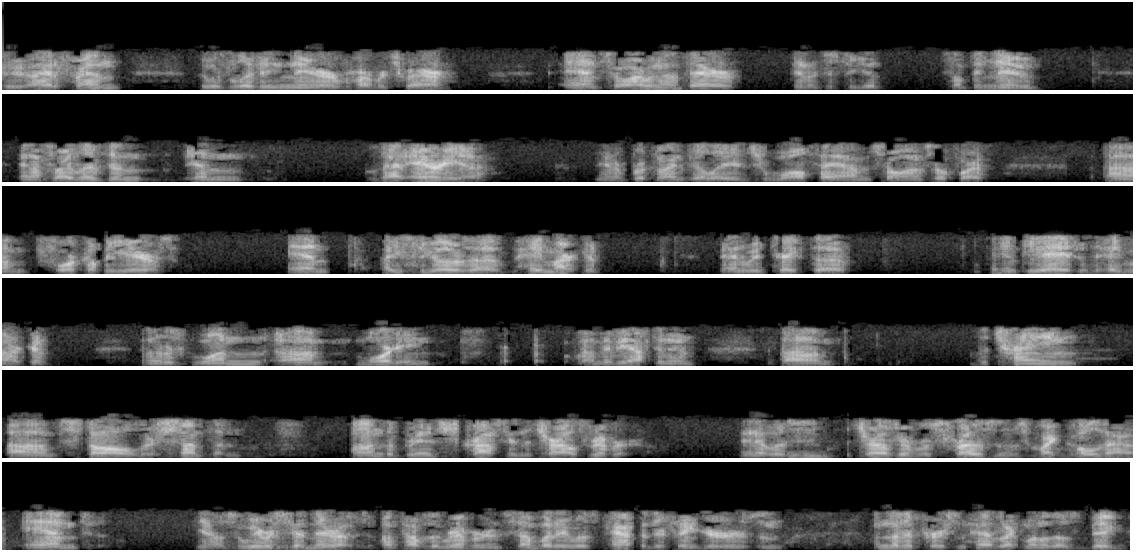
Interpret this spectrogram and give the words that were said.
To I had a friend who was living near Harvard Square, and so I went out there, you know, just to get something new. And so I lived in in that area, you know, Brookline Village, Waltham, so on and so forth, um, for a couple of years. And I used to go to the Haymarket and we'd take the MTA to the Haymarket, and there was one um, morning, well, maybe afternoon, um, the train um, stalled or something on the bridge crossing the Charles River. And it was, mm. the Charles River was frozen. It was quite cold out. And, you know, so we were sitting there on top of the river and somebody was tapping their fingers and another person had like one of those big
